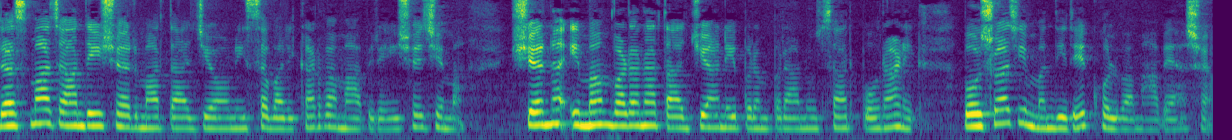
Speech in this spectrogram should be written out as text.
દસમા ચાંદી શહેરમાં તાજિયાઓની સવારી કાઢવામાં આવી રહી છે, જેમાં શહેરના ઇમામવાડાના તાજિયાની પરંપરા અનુસાર પૌરાણિક બહુચરાજી મંદિરે ખોલવામાં આવ્યા છે.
